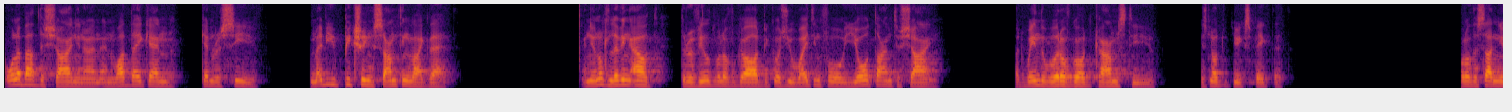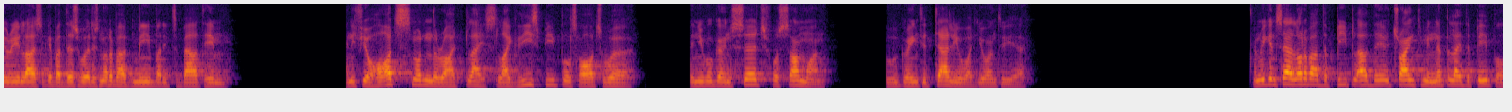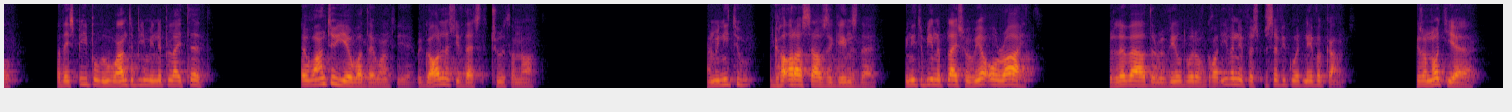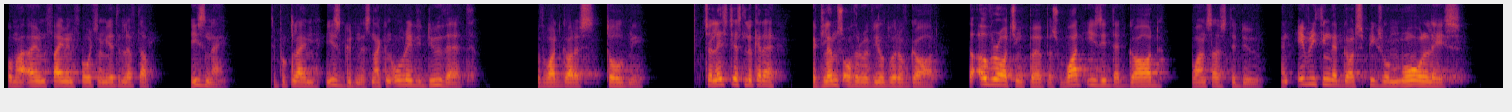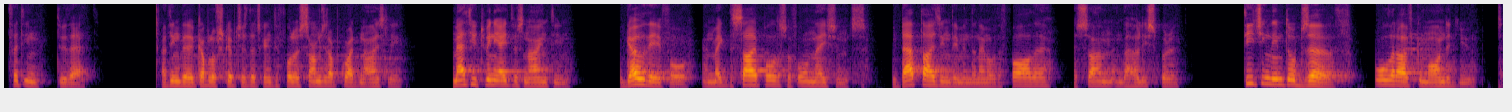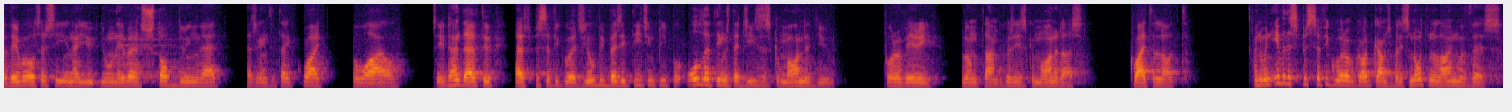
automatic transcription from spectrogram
all about the shine, you know, and, and what they can, can receive. Maybe you're picturing something like that. And you're not living out the revealed will of God because you're waiting for your time to shine. But when the word of God comes to you, it's not what you expected. All of a sudden you realize, okay, but this word is not about me, but it's about Him. And if your heart's not in the right place, like these people's hearts were, then you will go and search for someone who is going to tell you what you want to hear. And we can say a lot about the people out there trying to manipulate the people, but there's people who want to be manipulated. They want to hear what they want to hear, regardless if that's the truth or not. And we need to guard ourselves against that. We need to be in a place where we are all right to live out the revealed word of God, even if a specific word never comes. Because I'm not here for my own fame and fortune. I'm here to lift up His name, to proclaim His goodness. And I can already do that with what God has told me. So let's just look at a, a glimpse of the revealed Word of God. The overarching purpose. What is it that God wants us to do? And everything that God speaks will more or less fit into that. I think the couple of scriptures that's going to follow sums it up quite nicely. Matthew 28, verse 19. Go therefore and make disciples of all nations, baptizing them in the name of the Father, the Son, and the Holy Spirit, teaching them to observe all that I've commanded you. So they will also see, you know, you, you'll never stop doing that. That's going to take quite a while. So you don't have to have specific words. You'll be busy teaching people all the things that Jesus commanded you for a very long time because he's commanded us quite a lot. And whenever the specific word of God comes, but it's not in line with this,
